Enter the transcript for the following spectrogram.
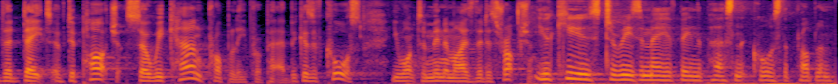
the date of departure so we can properly prepare because of course you want to minimize the disruption. You accuse Theresa May of being the person that caused the problem.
